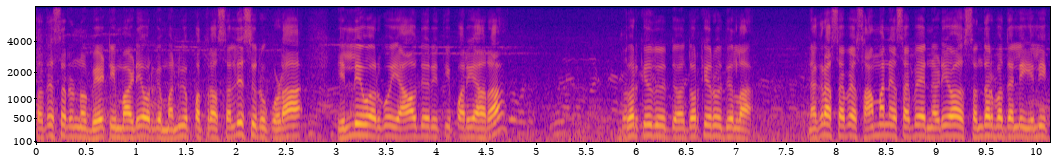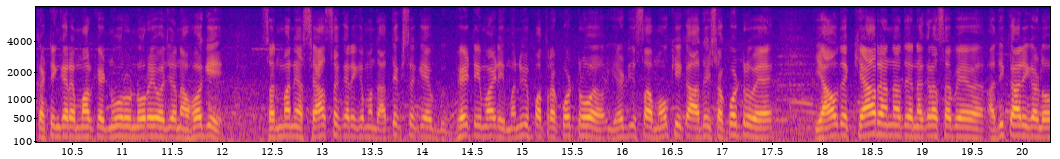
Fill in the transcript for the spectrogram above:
ಸದಸ್ಯರನ್ನು ಭೇಟಿ ಮಾಡಿ ಅವರಿಗೆ ಮನವಿ ಪತ್ರ ಸಲ್ಲಿಸಿರೂ ಕೂಡ ಇಲ್ಲಿವರೆಗೂ ಯಾವುದೇ ರೀತಿ ಪರಿಹಾರ ದೊರಕಿರು, ದೊರಕಿರುವುದಿಲ್ಲ. ನಗರಸಭೆ, ಸಾಮಾನ್ಯ ಸಭೆ ನಡೆಯುವ ಸಂದರ್ಭದಲ್ಲಿ ಇಲ್ಲಿ ಕಟ್ಟಿಂಗೆರೆ ಮಾರ್ಕೆಟ್ ನೂರು, ನೂರೈವತ್ತು ಜನ ಹೋಗಿ ಸನ್ಮಾನ್ಯ ಶಾಸಕರಿಗೆ ಮತ್ತು ಅಧ್ಯಕ್ಷರಿಗೆ ಭೇಟಿ ಮಾಡಿ ಮನವಿ ಪತ್ರ ಕೊಟ್ಟರು. ಎರಡು ದಿವಸ ಮೌಖಿಕ ಆದೇಶ ಕೊಟ್ಟರು ಯಾವುದೇ ಕ್ಯಾರ್ ಅನ್ನೋದೇ ನಗರಸಭೆ ಅಧಿಕಾರಿಗಳು,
